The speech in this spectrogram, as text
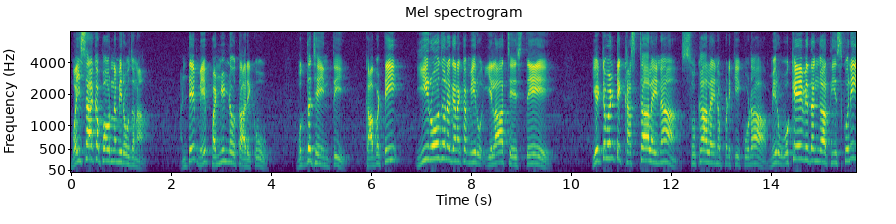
వైశాఖ పౌర్ణమి రోజున అంటే మే పన్నెండవ తారీఖు బుద్ధ జయంతి. కాబట్టి ఈ రోజున గనక మీరు ఇలా చేస్తే ఎటువంటి కష్టాలైనా సుఖాలైనప్పటికీ కూడా మీరు ఒకే విధంగా తీసుకొని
